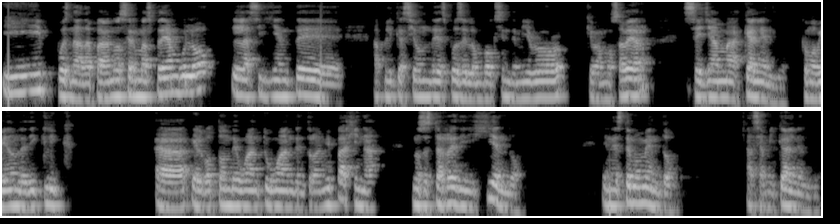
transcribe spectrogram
Y pues nada, para no hacer más preámbulo, la siguiente aplicación después del unboxing de Mirror que vamos a ver se llama Calendly. Como vieron, le di clic a el botón de One to One dentro de mi página. Nos está redirigiendo en este momento hacia mi Calendly.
